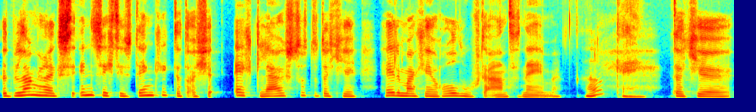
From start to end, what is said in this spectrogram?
Het belangrijkste inzicht is denk ik dat als je echt luistert, dat je helemaal geen rol hoeft aan te nemen. Oké. Dat je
